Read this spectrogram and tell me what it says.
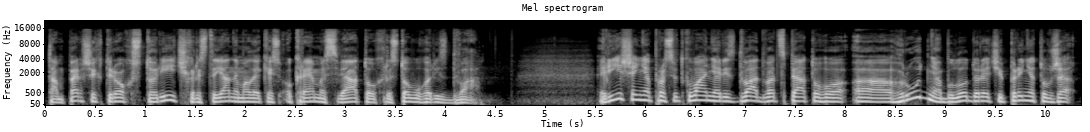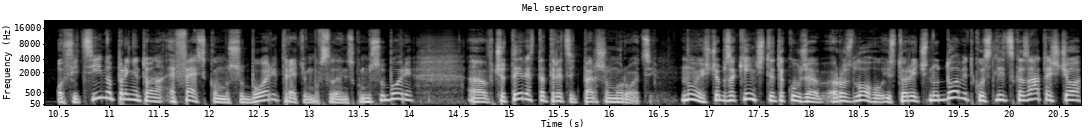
там перших трьох сторіч християни мали якесь окреме свято Христового Різдва. Рішення про святкування Різдва 25 грудня було, до речі, прийнято вже офіційно прийнято на Ефеському соборі, третьому Вселенському соборі, е, в 431 році. Ну і щоб закінчити таку вже розлогу історичну довідку, слід сказати, що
